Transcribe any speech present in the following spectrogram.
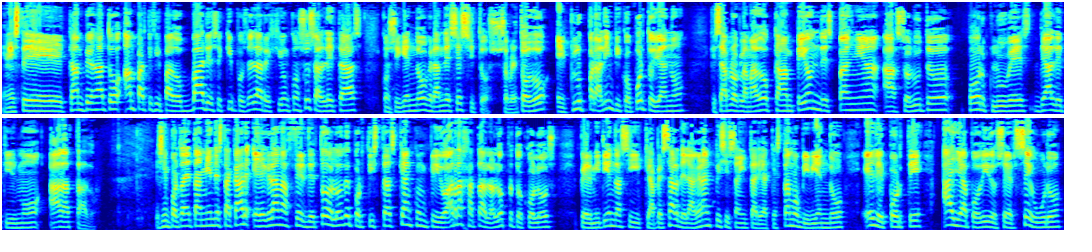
En este campeonato han participado varios equipos de la región con sus atletas, consiguiendo grandes éxitos, sobre todo el Club Paralímpico Puertollano, que se ha proclamado campeón de España absoluto por clubes de atletismo adaptado. Es importante también destacar el gran hacer de todos los deportistas que han cumplido a rajatabla los protocolos, permitiendo así que a pesar de la gran crisis sanitaria que estamos viviendo, el deporte haya podido ser seguro,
